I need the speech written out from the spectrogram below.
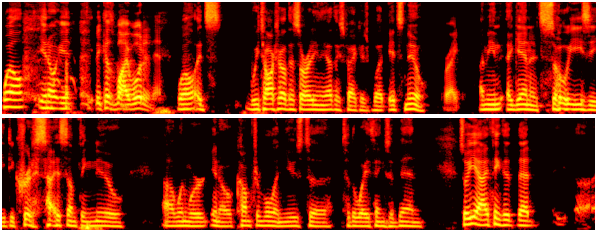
Well, you know, it because why wouldn't it? Well, it's we talked about this already in the ethics package, but it's new. Right. I mean, again, it's so easy to criticize something new uh, when we're you know comfortable and used to to the way things have been. So yeah, I think that that uh,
